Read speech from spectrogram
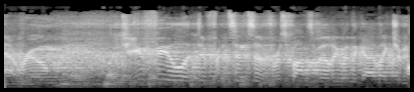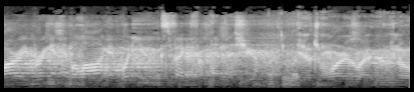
that room, do you feel a different sense of responsibility with a guy like Jamaree bringing him along, and what do you expect from him this year? Yeah, Jamaree's like, you know,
